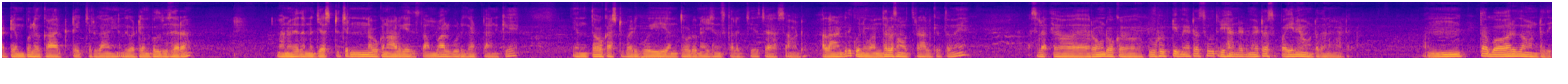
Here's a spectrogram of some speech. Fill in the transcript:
ఆ టెంపుల్ యొక్క ఆర్కిటెక్చర్ కానీ అదిగో టెంపుల్ చూసారా? మనం ఏదైనా జస్ట్ చిన్న ఒక నాలుగైదు స్తంభాలు గుడి కట్టడానికి ఎంతో కష్టపడిపోయి ఎంతో డొనేషన్స్ కలెక్ట్ చేసి చేస్తామంటాం అలాంటిది కొన్ని వందల సంవత్సరాల క్రితమే అసలు అరౌండ్ ఒక two fifty meters three hundred meters పైనే ఉంటుంది అనమాట అంత బారుగా ఉంటుంది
